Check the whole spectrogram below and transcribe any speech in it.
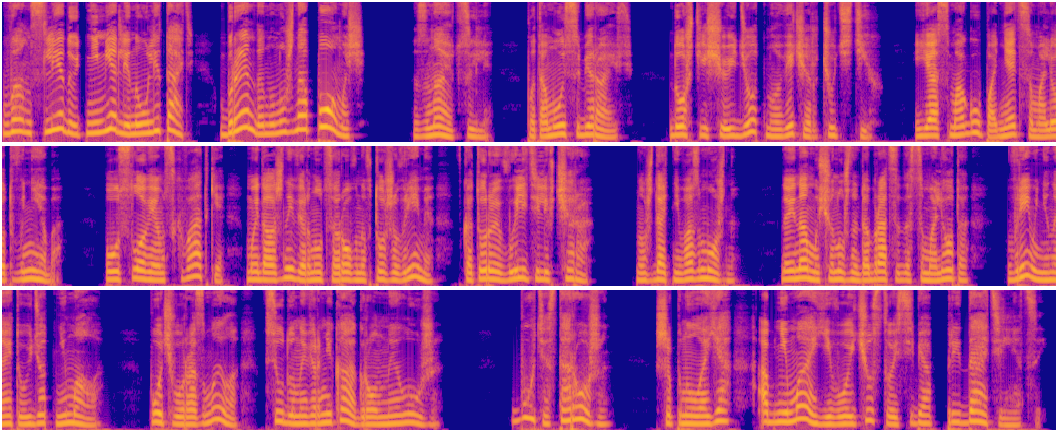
«Вам следует немедленно улетать. Брэндону нужна помощь!» «Знаю, Цили, потому и собираюсь. Дождь еще идет, но вечер чуть стих. Я смогу поднять самолет в небо. По условиям схватки мы должны вернуться ровно в то же время, в которое вылетели вчера. Но ждать невозможно. Да и нам еще нужно добраться до самолета, времени на это уйдет немало. Почву размыло, всюду наверняка огромные лужи. «Будь осторожен!» — шепнула я, обнимая его и чувствуя себя предательницей.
